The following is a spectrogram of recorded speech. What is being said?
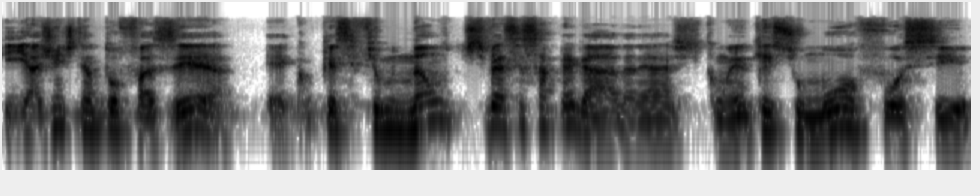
e a gente tentou fazer é, que esse filme não tivesse essa pegada, né? Que esse humor fosse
